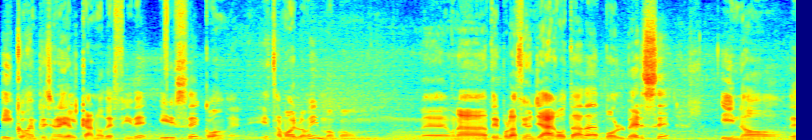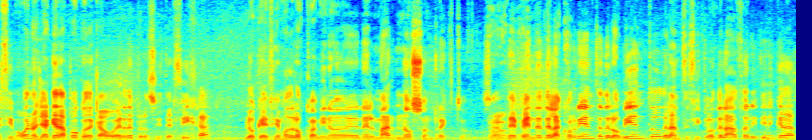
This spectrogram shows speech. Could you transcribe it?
y cogen prisioneros y el Cano decide irse con, eh, y estamos en lo mismo, con eh, una tripulación ya agotada, volverse y no decimos, bueno, ya queda poco de Cabo Verde, pero si te fijas, lo que decíamos de los caminos en el mar no son rectos. O sea, depende de las corrientes, de los vientos, del anticiclón de las Azores y tienen que dar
